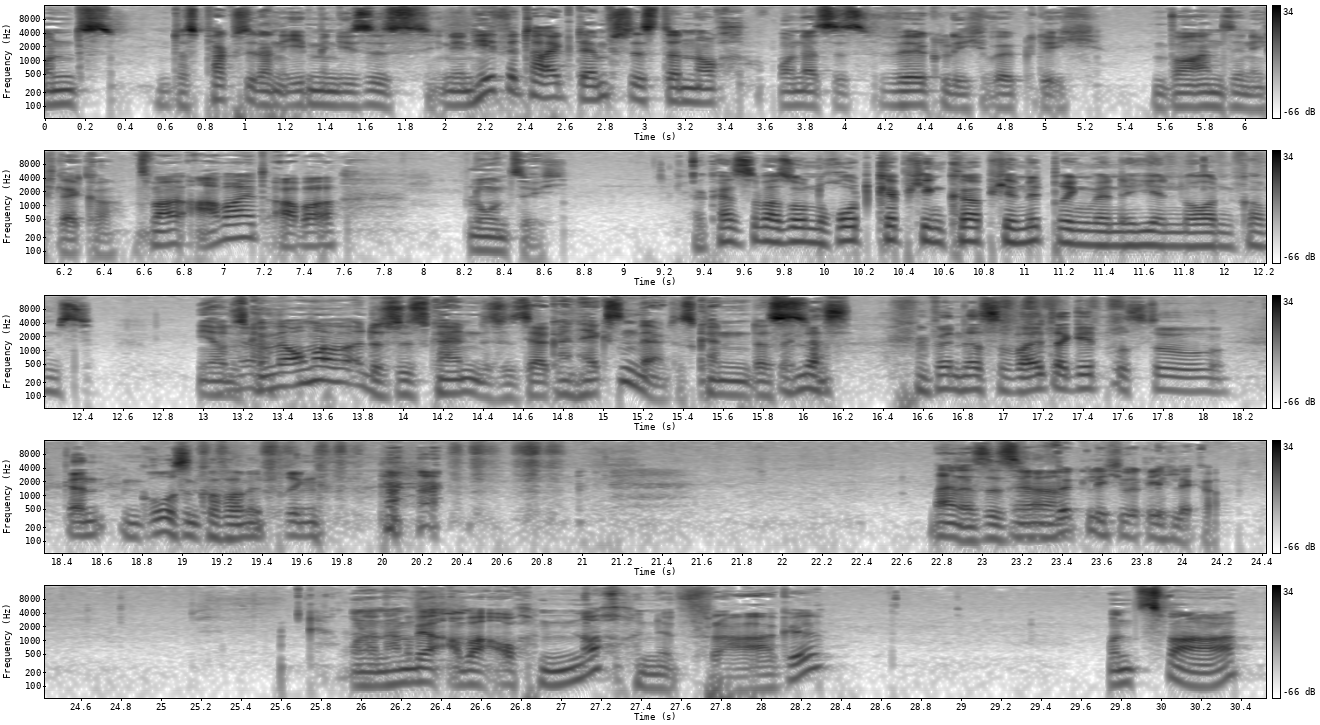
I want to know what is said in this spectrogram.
Und das packst du dann eben in dieses, in den Hefeteig, dämpfst es dann noch und das ist wirklich, wirklich wahnsinnig lecker. Zwar Arbeit, aber lohnt sich. Da kannst du mal so ein Rotkäppchen-Körbchen mitbringen, wenn du hier in den Norden kommst. Ja, das können wir auch mal, das ist kein, das ist ja kein Hexenwerk, das können, das, Wenn das, wenn das so weitergeht, musst du einen großen Koffer mitbringen. nein, das ist Ja. wirklich, wirklich lecker. Und dann haben wir aber auch noch eine Frage. Und zwar,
